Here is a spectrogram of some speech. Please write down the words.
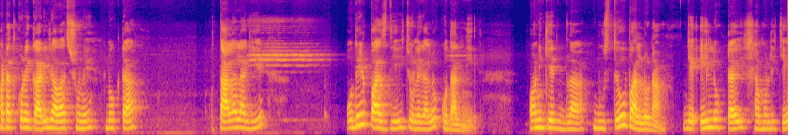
হঠাৎ করে গাড়ির আওয়াজ শুনে লোকটা তালা লাগিয়ে ওদের পাশ দিয়েই চলে গেল কোদাল নিয়ে। অনেকের বুঝতেও পারল না যে এই লোকটাই শ্যামলীকে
